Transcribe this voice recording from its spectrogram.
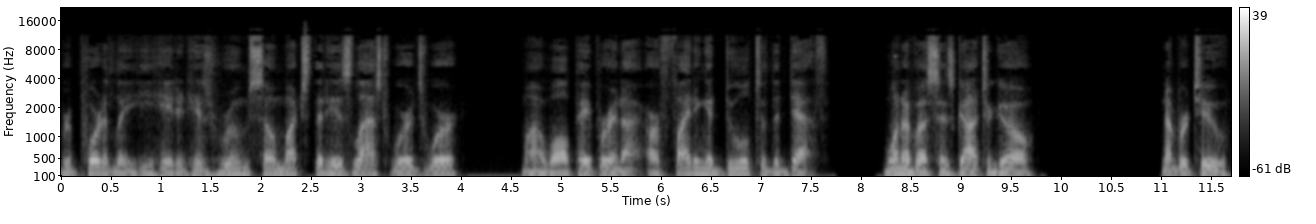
Reportedly, he hated his room so much that his last words were, My wallpaper and I are fighting a duel to the death. One of us has got to go. Number 2.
